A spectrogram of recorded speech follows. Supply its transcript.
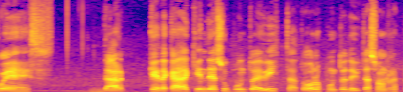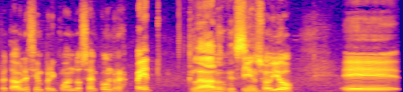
pues dar que de cada quien dé su punto de vista. Todos los puntos de vista son respetables siempre y cuando sean con respeto. Claro que sí. Pienso yo. Eh,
